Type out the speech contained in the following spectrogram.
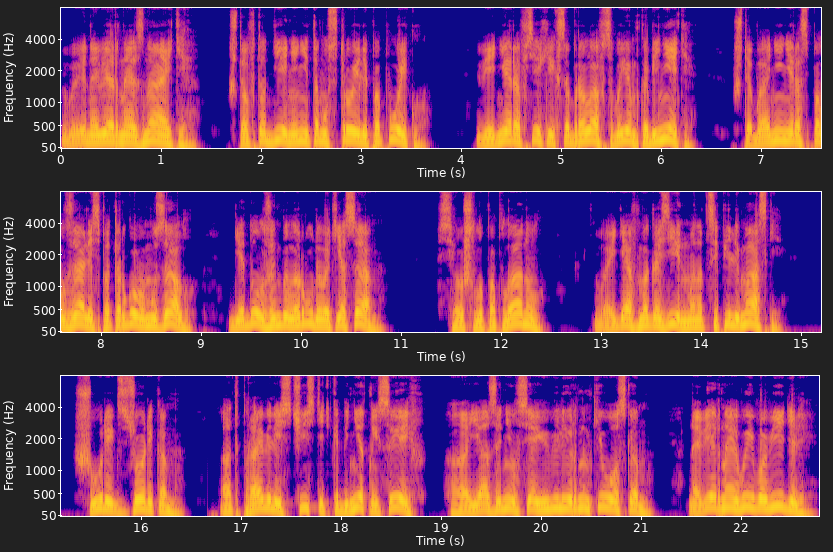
Вы, наверное, знаете, что в тот день они там устроили попойку. Венера всех их собрала в своем кабинете, чтобы они не расползались по торговому залу, где должен был орудовать я сам. Все шло по плану. Войдя в магазин, мы нацепили маски. Шурик с Жориком отправились чистить кабинетный сейф, а я занялся ювелирным киоском. Наверное, вы его видели.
